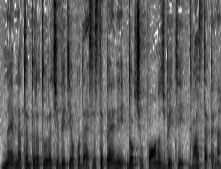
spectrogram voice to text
Dnevna temperatura će biti oko 10 stepeni, dok će u ponoć biti 2 stepena.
